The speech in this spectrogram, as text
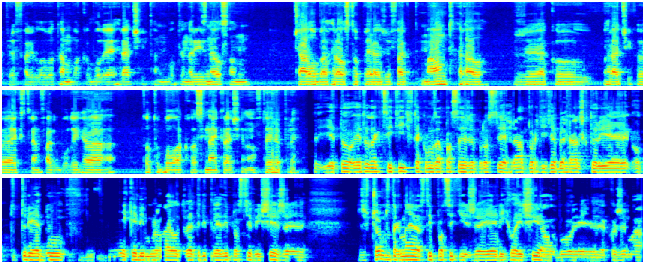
repre fakt, lebo tam ako boli aj hráči, tam bol ten Reese Nelson, Čaloba hral stopera, že fakt Mount hral, že ako hráčikovia extrém fakt boli a toto bolo ako asi najkrajšie no, v tej repre. Je to, je to tak cítiť v takom zápase, že proste hrá proti tebe hráč, ktorý je od triedu niekedy možno aj od 2-3 triedy proste vyššie, že, že v čom to tak najviac ty pocítiš, že je rýchlejší alebo je, akože má,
